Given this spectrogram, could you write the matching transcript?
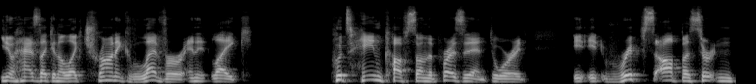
you know, has like an electronic lever and it like puts handcuffs on the president or it it, it rips up a certain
